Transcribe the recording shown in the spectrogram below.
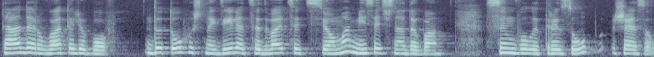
та дарувати любов. До того ж, неділя це 27-ма місячна доба, символи тризуб, жезл.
